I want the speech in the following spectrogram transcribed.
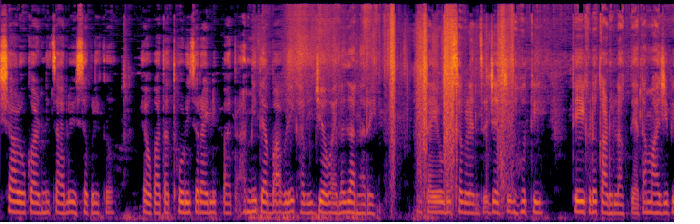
शाळू काढणी चालू आहे सगळीकडं. हे बघा आता थोडीच राहिली पात. आम्ही त्या बाबळीखाली जेवायला जाणार आहे. आता एवढं सगळ्यांचं ज्याची होती ते इकडं काढू लागते. आता माझी बी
